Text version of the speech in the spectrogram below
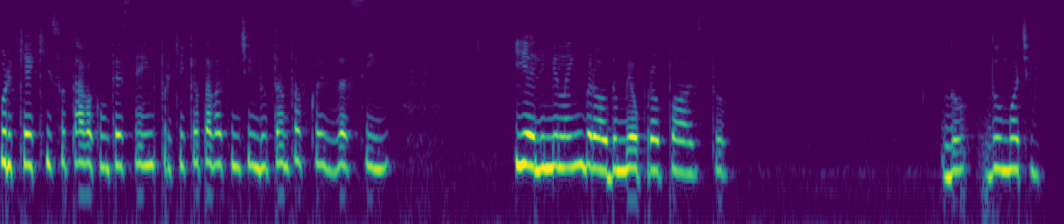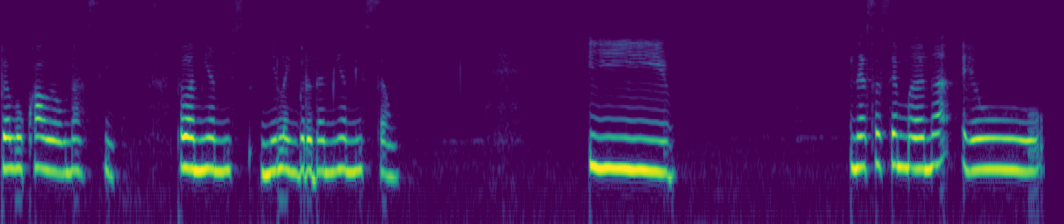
por que, que isso estava acontecendo, por que, que eu estava sentindo tantas coisas assim. E ele me lembrou do meu propósito, do, do motivo pelo qual eu nasci, pela minha me lembrou da minha missão. E nessa semana eu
